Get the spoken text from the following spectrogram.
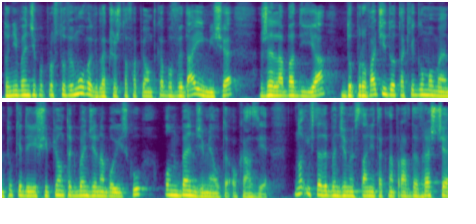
to nie będzie po prostu wymówek dla Krzysztofa Piątka, bo wydaje mi się, że Labadia doprowadzi do takiego momentu, kiedy jeśli Piątek będzie na boisku, on będzie miał te okazje. No i wtedy będziemy w stanie tak naprawdę wreszcie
